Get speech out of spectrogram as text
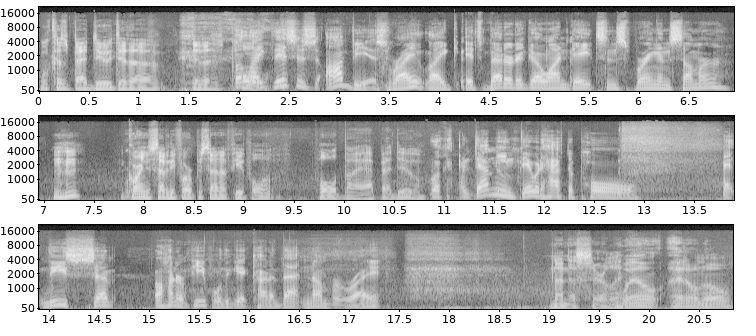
Well, because Badoo did a did a poll. But like this is obvious, right? Like it's better to go on dates in spring and summer. Mm-hmm. According to 74% of people polled by App Badoo. Look, that means they would have to poll at least seven, 100 people to get kind of that number, right? Not necessarily. Well, I don't know.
